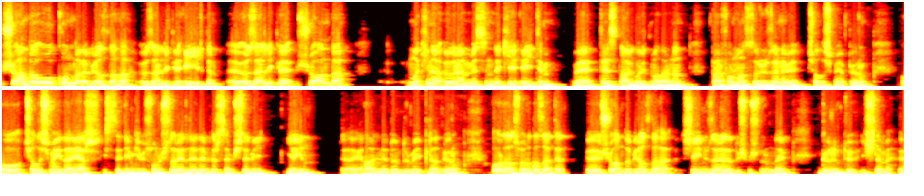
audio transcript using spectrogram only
şu anda o konulara biraz daha özellikle eğildim. Ee, özellikle şu anda makine öğrenmesindeki eğitim ve test algoritmalarının performansları üzerine bir çalışma yapıyorum. O çalışmayı da eğer istediğim gibi sonuçlar elde edebilirsem işte bir yayın e, haline döndürmeyi planlıyorum. Oradan sonra da zaten e, şu anda biraz daha şeyin üzerine de düşmüş durumdayım. Görüntü işleme. E,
